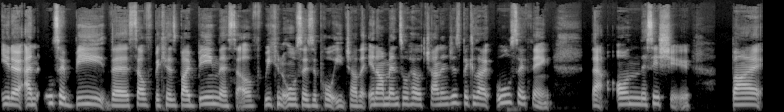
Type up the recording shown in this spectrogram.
you know, and also be their self because by being their self, we can also support each other in our mental health challenges. Because I also think that on this issue, by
